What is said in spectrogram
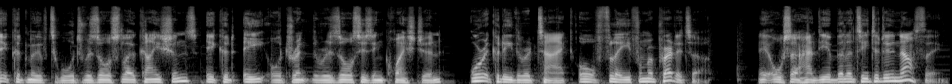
It could move towards resource locations, it could eat or drink the resources in question, or it could either attack or flee from a predator. It also had the ability to do nothing.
